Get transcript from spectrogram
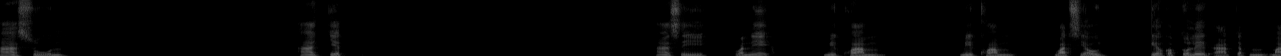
ห้าศูนย์ห้าเจ็ดห้าสี่วันนี้มีความมีความหวาดเสียวเกี่ยวกับตัวเลขอาจจะมา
